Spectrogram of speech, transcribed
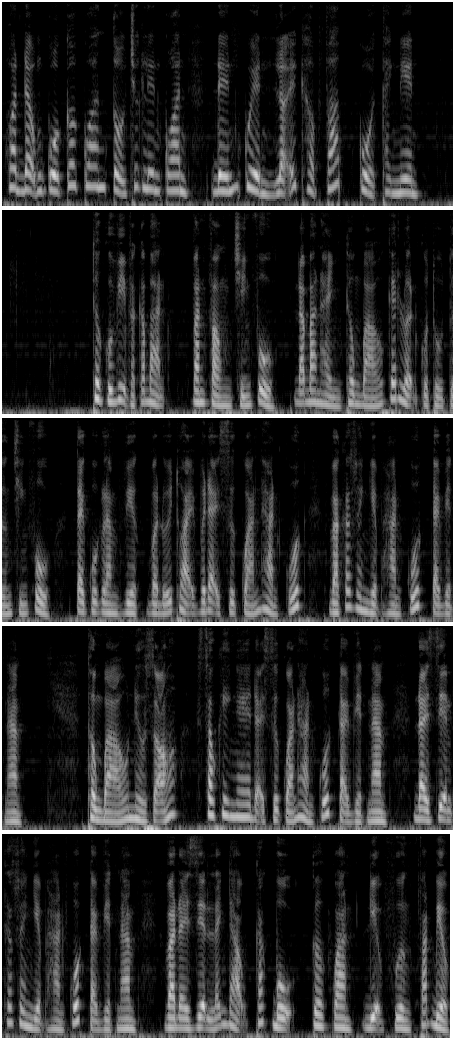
hoạt động của cơ quan tổ chức liên quan đến quyền lợi ích hợp pháp của thanh niên. Thưa quý vị và các bạn, Văn phòng Chính phủ đã ban hành thông báo kết luận của Thủ tướng Chính phủ tại cuộc làm việc và đối thoại với Đại sứ quán Hàn Quốc và các doanh nghiệp Hàn Quốc tại Việt Nam. Thông báo nêu rõ, sau khi nghe Đại sứ quán Hàn Quốc tại Việt Nam, đại diện các doanh nghiệp Hàn Quốc tại Việt Nam và đại diện lãnh đạo các bộ, cơ quan, địa phương phát biểu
